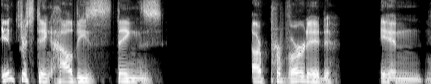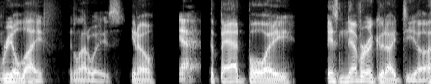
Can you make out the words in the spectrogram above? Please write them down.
interesting how these things are perverted in real life in a lot of ways. You know, yeah, the bad boy is never a good idea.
